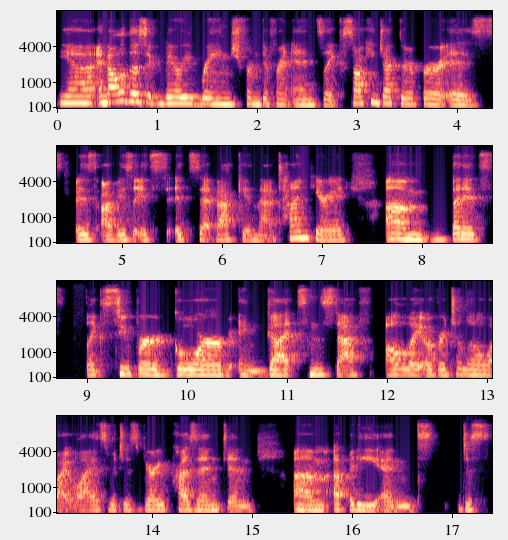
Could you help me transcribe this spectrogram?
Yeah, and all of those very range from different ends. Like Stalking Jack the Ripper is is obviously it's it's set back in that time period, um, but it's like super gore and guts and stuff, all the way over to Little White Lies, which is very present and um, uppity and just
